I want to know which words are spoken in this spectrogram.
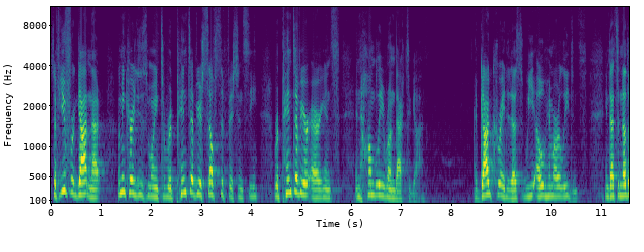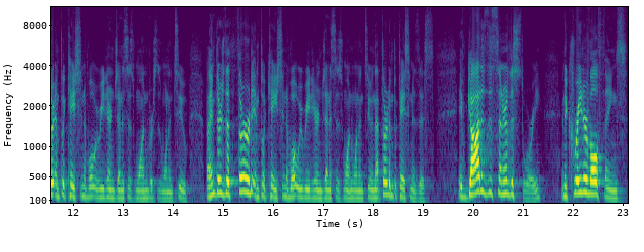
So if you've forgotten that, let me encourage you this morning to repent of your self sufficiency, repent of your arrogance, and humbly run back to God. If God created us, we owe Him our allegiance. And that's another implication of what we read here in Genesis 1, verses 1 and 2. But I think there's a third implication of what we read here in Genesis 1, 1 and 2. And that third implication is this If God is the center of the story and the creator of all things,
